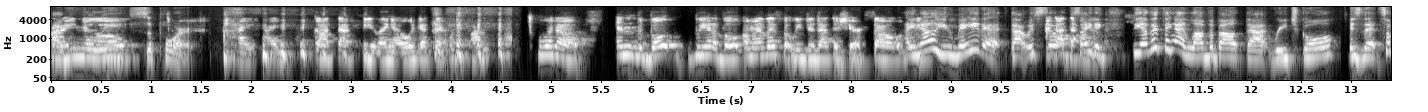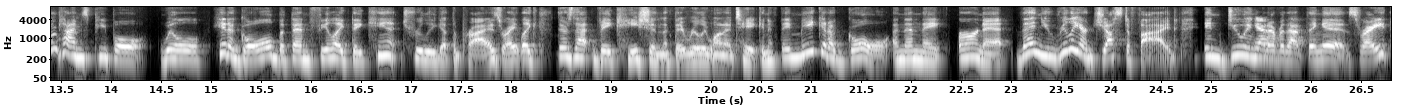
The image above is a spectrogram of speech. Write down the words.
I, know. support. I, I got that feeling I would get that response. what else? And the boat, we had a boat on my list, but we did that this year. So I know you made it. That was so exciting. The other thing I love about that reach goal is that sometimes people will hit a goal, but then feel like they can't truly get the prize, right? Like there's that vacation that they really want to take. And if they make it a goal and then they earn it, then you really are justified in doing yeah. whatever that thing is, right?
